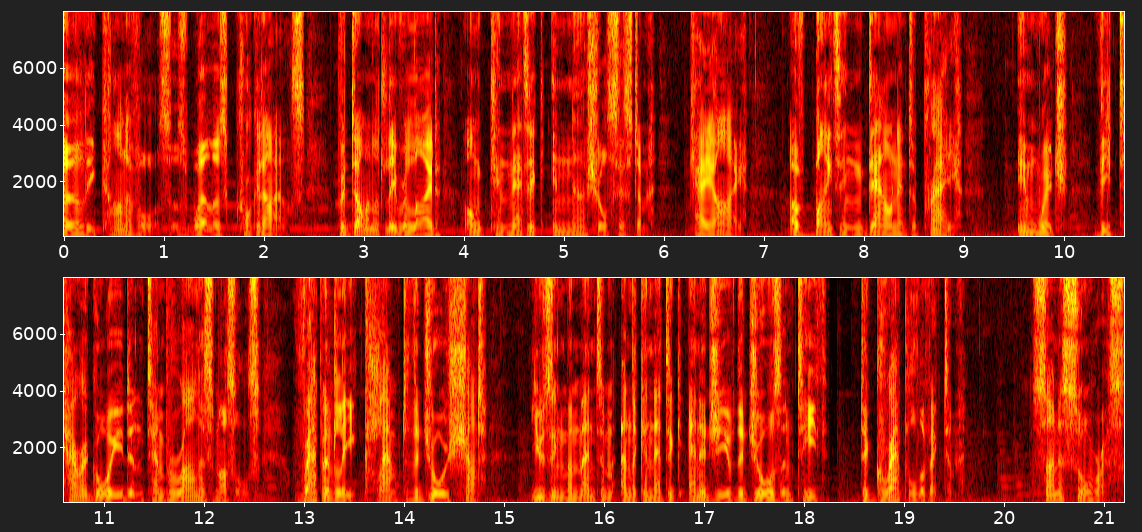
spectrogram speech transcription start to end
early carnivores as well as crocodiles, predominantly relied on kinetic inertial system, KI, of biting down into prey, in which the pterygoid and temporalis muscles rapidly clamped the jaws shut, using momentum and the kinetic energy of the jaws and teeth to grapple the victim. Cyonosaurus,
